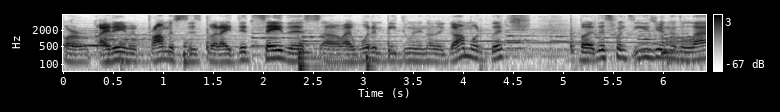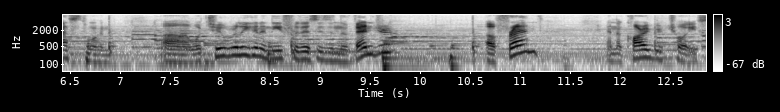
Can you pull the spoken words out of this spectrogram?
or I didn't even promise this, but I did say this, uh, I wouldn't be doing another mode glitch. But this one's easier than the last one. Uh, what you're really gonna need for this is an Avenger, a friend, and a car of your choice.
